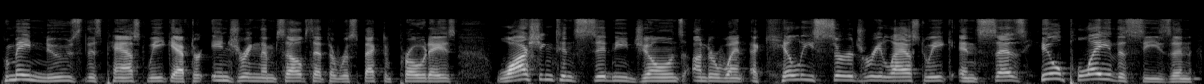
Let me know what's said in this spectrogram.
who made news this past week after injuring themselves at their respective pro days. Washington's Sidney Jones underwent Achilles surgery last week and says he'll play the season.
